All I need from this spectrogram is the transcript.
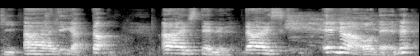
き。ありがとう。愛してる大好き。笑顔でね。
